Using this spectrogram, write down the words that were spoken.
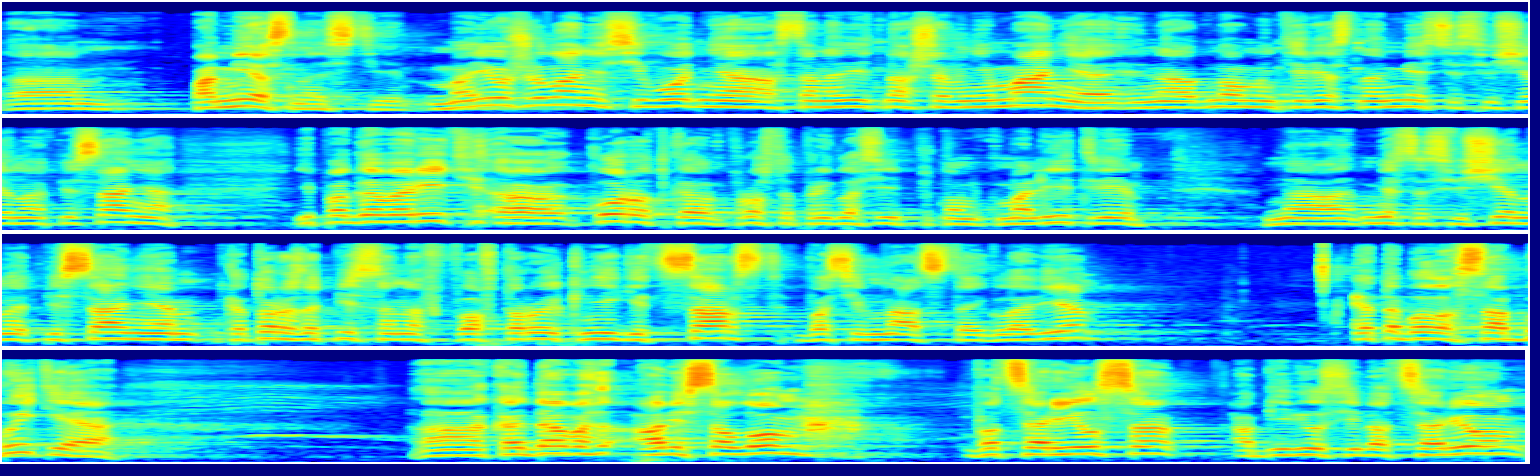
по местности. Мое желание сегодня остановить наше внимание на одном интересном месте Священного Писания и поговорить коротко, просто пригласить потом к молитве на место Священного Писания, которое записано во второй книге Царств, 18 главе. Это было событие, а, когда Авесолом воцарился, объявил себя царем,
